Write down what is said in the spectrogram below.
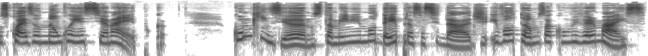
os quais eu não conhecia na época. Com 15 anos, também me mudei para essa cidade e voltamos a conviver mais,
